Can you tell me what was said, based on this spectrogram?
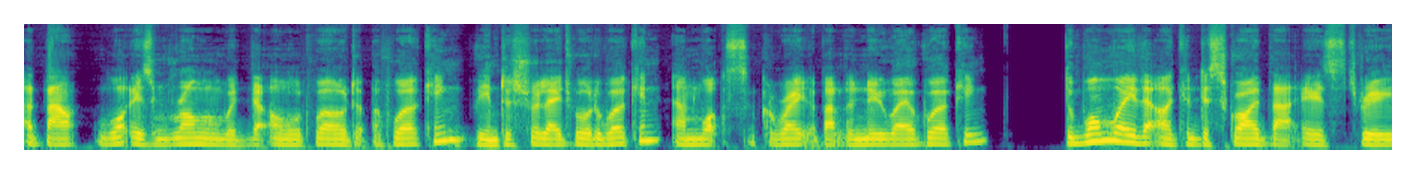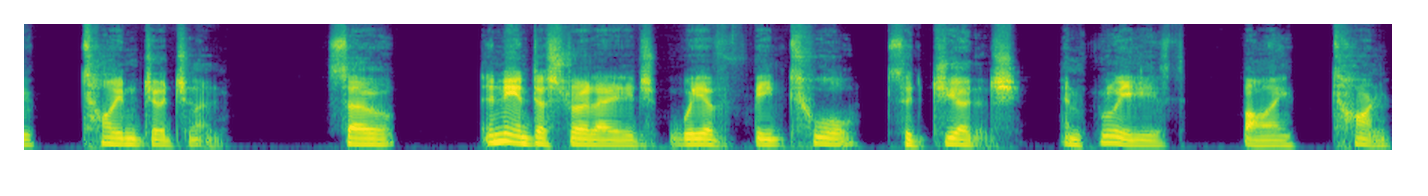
about what is wrong with the old world of working, the industrial age world of working, and what's great about the new way of working. The one way that I can describe that is through time judgment. So, in the industrial age, we have been taught to judge employees by time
